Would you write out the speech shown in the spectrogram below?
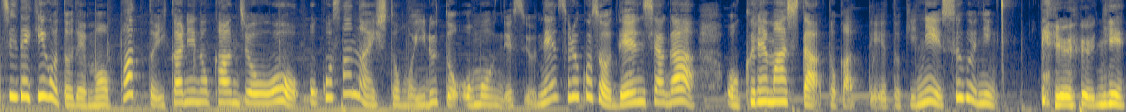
じ出来事でもパッと怒りの感情を起こさない人もいると思うんですよね。それこそ電車が遅れましたとかっていう時にすぐにっていう風に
